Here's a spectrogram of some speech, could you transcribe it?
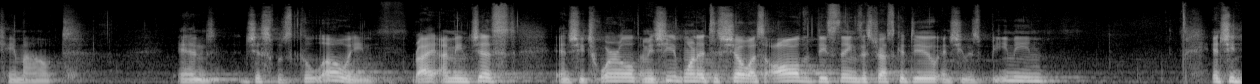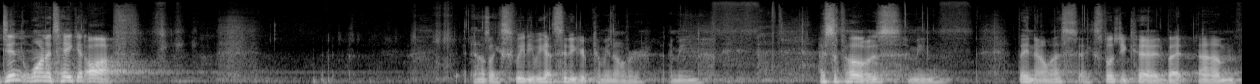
came out, and just was glowing, right? I mean, just, and she twirled. I mean, she wanted to show us all that these things this dress could do, and she was beaming. And she didn't want to take it off. And I was like, sweetie, we got City Group coming over. I mean, I suppose. I mean, they know us. I suppose you could, but. Um,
